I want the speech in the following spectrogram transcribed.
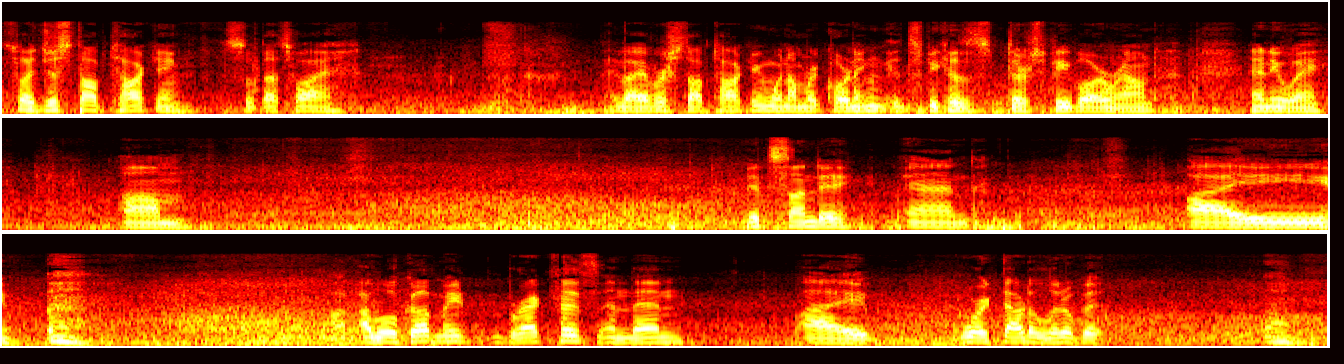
So I just stopped talking. So that's why. If I ever stop talking when I'm recording, it's because there's people around. Anyway, um. It's Sunday, and I. I woke up, made breakfast, and then I worked out a little bit. Oh.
